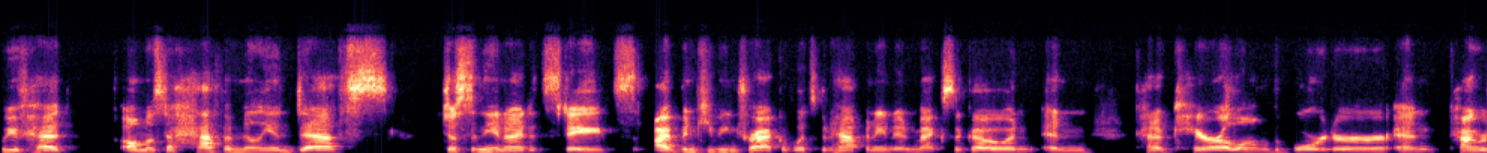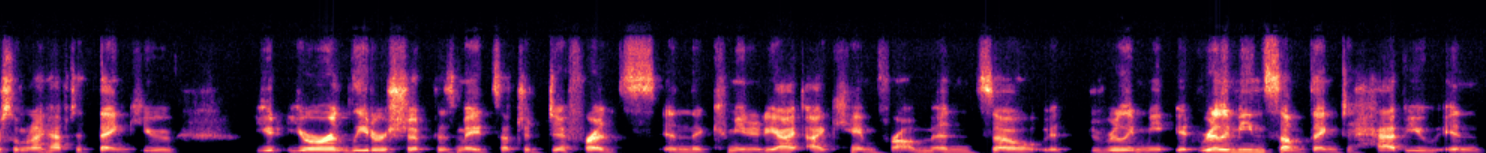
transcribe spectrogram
we've had almost a half a million deaths just in the United States. I've been keeping track of what's been happening in Mexico and, and kind of care along the border. And Congresswoman, I have to thank you you, your leadership has made such a difference in the community I, I came from, and so it really me, it really means something to have you in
